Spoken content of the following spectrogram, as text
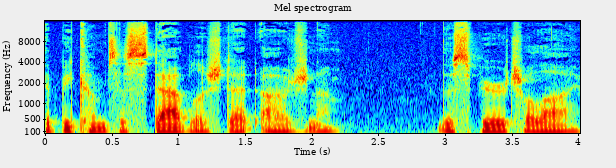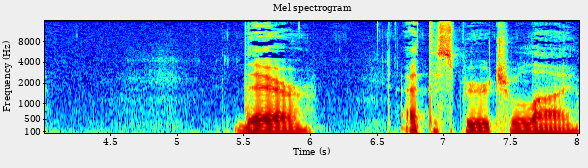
it becomes established at ajna, the spiritual eye. There, at the spiritual eye,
